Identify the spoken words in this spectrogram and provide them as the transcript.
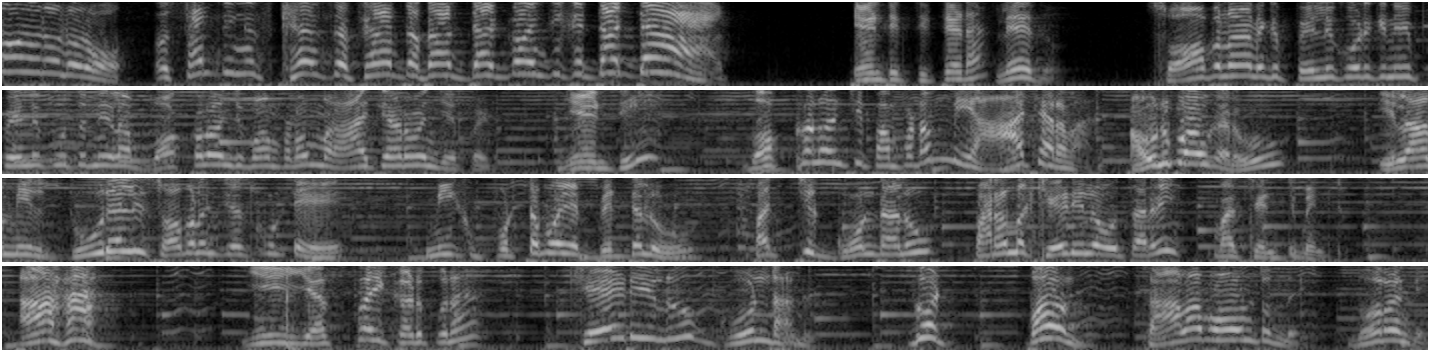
no no no no something is cancer fat the bad that one thick that that ఏంటి తిట్టాడా? లేదు. శోభనానికి పెళ్ళి కొడుకుని పెళ్ళి కూతుర్ని ఇలా బొక్కలోంచి పంపడం మా ఆచారం అని చెప్పాడు. ఏంటి? బొక్కలోంచి పంపడం మీ ఆచారమా? అవును బాబు గారు ఇలా మీరు దూరెళ్ళి శోభనం చేసుకుంటే మీకు పుట్టబోయే బిడ్డలు పచ్చి గోండాలు పరమ కేడీలు అవుతారని మా సెంటిమెంట్ ఆహా! ఈ ఎస్ఐ కడుపున కేడీలు గూండాలు. గుడ్ బాగుంది. చాలా బాగుంటుంది. దూరండి.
